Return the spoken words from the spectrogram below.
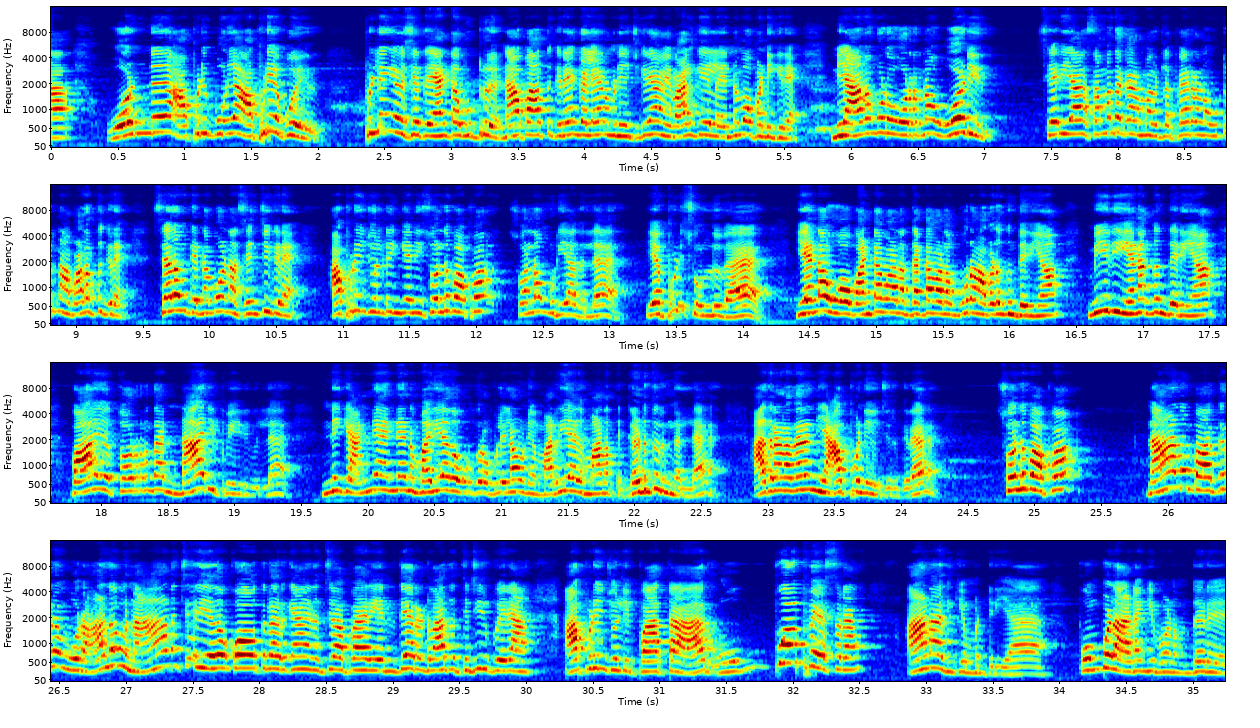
ஒன்று அப்படி போனியா அப்படியே போயிரு. பிள்ளைங்க விஷயத்தை என்கிட்ட விட்டுரு. நான் பார்த்துக்கிறேன் கல்யாணம் பண்ணி வச்சுக்கிறேன் அவன் வாழ்க்கையில் என்னமோ பண்ணிக்கிறேன். நீ அவன் கூட ஓடுறனா ஓடிடு சரியா? சம்மந்தக்காரமா வீட்டில் பேரனை விட்டு நான் வளர்த்துக்கிறேன். செலவுக்கு என்னமோ நான் செஞ்சுக்கிறேன். அப்படின்னு சொல்லிட்டு இங்கே நீ சொல்லு பாப்பா. சொல்ல முடியாதுல்ல. எப்படி சொல்லுவ? ஏன்னா ஓ வண்டவாளம் தண்டவாளம் பூரா அவளுக்கும் தெரியும். மீதி எனக்கும் தெரியும். வாயை தொடர்ந்தா நாரி போயிருவில்ல. இன்னைக்கு அண்ணன் அண்ணன் மரியாதை கொடுக்குற பிள்ளைலாம் உன்னை மரியாதை மானத்தை கெடுத்துருங்கல்ல. அதனால தானே நீ ஆஃப் பண்ணி வச்சிருக்கிற? சொல்லு பாப்பா. நானும் பார்க்குறேன் ஒரு அளவு நானும் சரி ஏதோ கோவத்தில் இருக்கேன் நினச்சா பாரு என் ரெண்டு வார்த்தை திட்டிட்டு போயிடான் அப்படின்னு சொல்லி பார்த்தா ரொம்ப பேசுகிறேன் ஆணாதிக்க மாட்டியா பொம்பளை அடங்கி போன வந்து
